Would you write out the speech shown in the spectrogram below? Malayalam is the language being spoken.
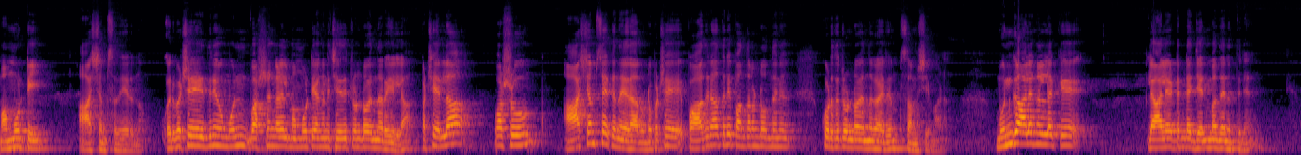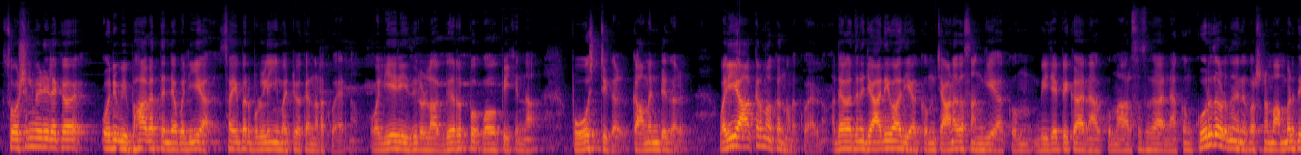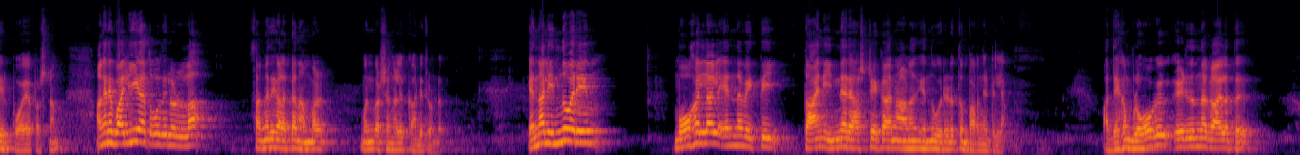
മമ്മൂട്ടി ആശംസ നേരുന്നു. ഒരുപക്ഷെ ഇതിന് മുൻ വർഷങ്ങളിൽ മമ്മൂട്ടി അങ്ങനെ ചെയ്തിട്ടുണ്ടോ എന്നറിയില്ല. പക്ഷേ എല്ലാ വർഷവും ആശംസയൊക്കെ നേരാറുണ്ട്. പക്ഷേ പാതിരാത്രി പന്ത്രണ്ട് ഒന്നിന് കൊടുത്തിട്ടുണ്ടോ എന്ന കാര്യം സംശയമാണ്. മുൻകാലങ്ങളിലൊക്കെ ലാലേട്ടന്റെ ജന്മദിനത്തിന് സോഷ്യൽ മീഡിയയിലൊക്കെ ഒരു വിഭാഗത്തിന്റെ വലിയ സൈബർ ബുള്ളിങ്ങും മറ്റുമൊക്കെ നടക്കുമായിരുന്നു. വലിയ രീതിയിലുള്ള വെറുപ്പ് വകുപ്പിക്കുന്ന പോസ്റ്റുകൾ കമന്റുകൾ വലിയ ആക്രമമൊക്കെ നടക്കുമായിരുന്നു. അദ്ദേഹത്തിന് ജാതിവാദിയാക്കും ചാണകസംഖ്യയാക്കും ബി ജെ പിക്കാരനാക്കും ആർ എസ് എസ്സുകാരനാക്കും കുറുതൊടുന്നതിന് പ്രശ്നം അമ്പലത്തിൽ പോയ പ്രശ്നം അങ്ങനെ വലിയ തോതിലുള്ള സംഗതികളൊക്കെ നമ്മൾ മുൻ വർഷങ്ങളിൽ കണ്ടിട്ടുണ്ട്. എന്നാൽ ഇന്നുവരെയും മോഹൻലാൽ എന്ന വ്യക്തി താൻ ഇന്ന രാഷ്ട്രീയക്കാരനാണ് എന്ന് ഒരിടത്തും പറഞ്ഞിട്ടില്ല. അദ്ദേഹം ബ്ലോഗ് എഴുതുന്ന കാലത്ത്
